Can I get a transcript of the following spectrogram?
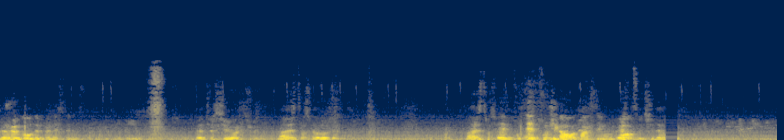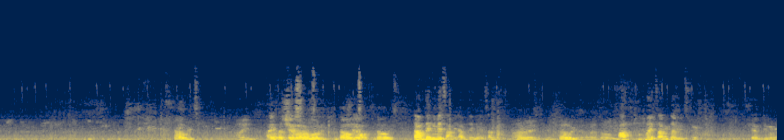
ჩვენ გოლდებენ ეს ეს. ეცი ვარ. მაესტროს გოლდე. მაესტროს ერთ წუთში გავალ მაქსიმუმ, ხო? ერთ წუთში და დავიც აი აი და შესავალი დავიც დავიც რამდენიმე წამი რამდენიმე წამი. არა დავიც რა დავიც 10 15 წამი და ვიცხო შევდივარ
